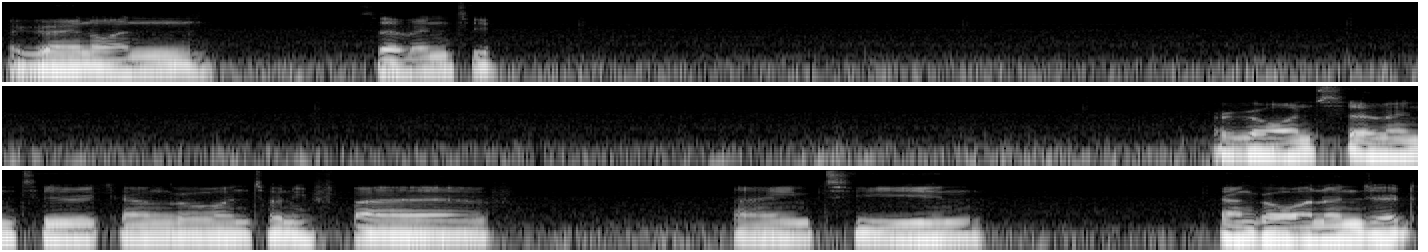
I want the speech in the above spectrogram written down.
We're going 170. Or go 170, we can go 125, 19, can go 100.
